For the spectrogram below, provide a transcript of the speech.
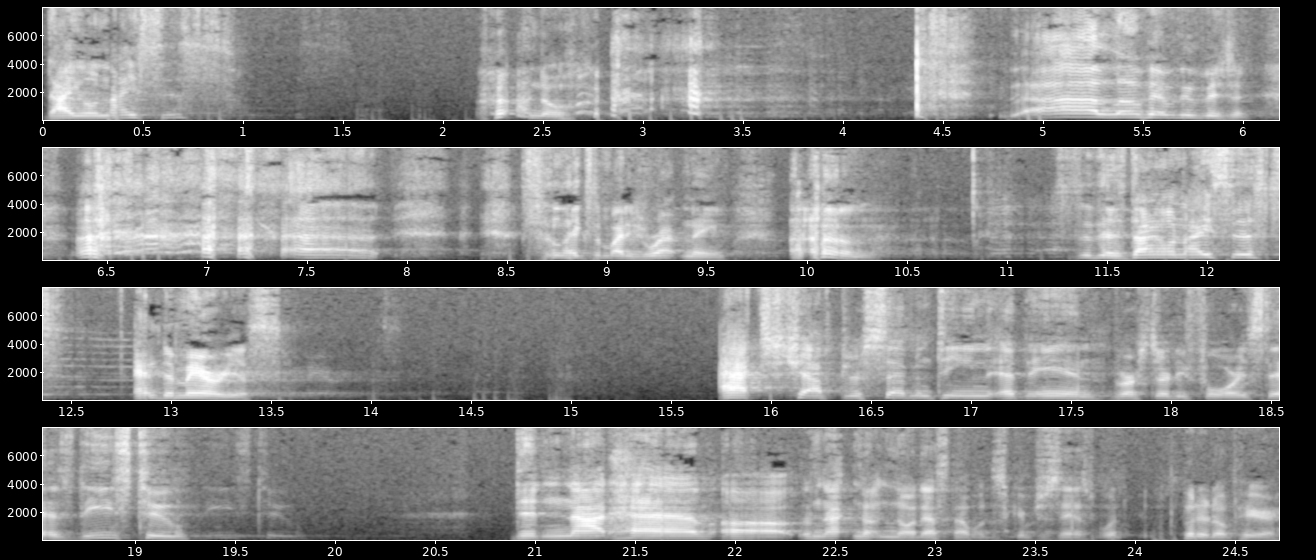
Dionysus I know. I love Heavenly Vision. Sound like somebody's rap name. so there's Dionysus and Damaris. Acts chapter 17 at the end, verse 34, it says, These two did not have, uh, not, no, no, that's not what the scripture says. Put it up here.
